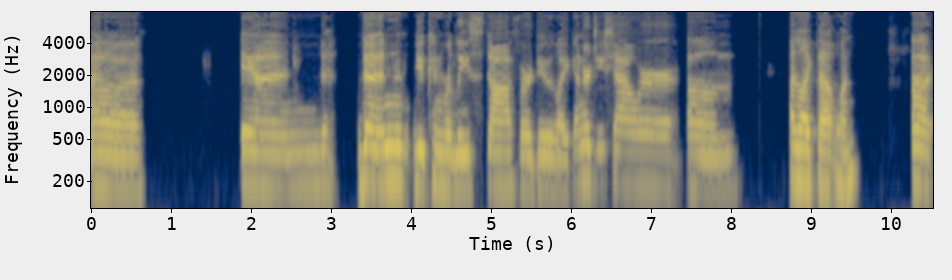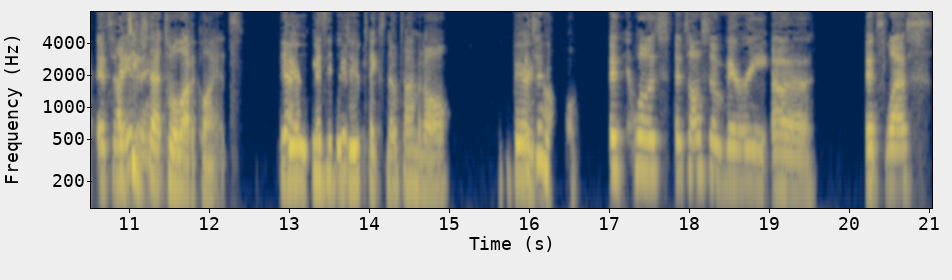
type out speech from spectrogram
Uh, and then you can release stuff or do like energy shower. Um, I like that one. Uh, it's amazing. I teach that to a lot of clients. Yeah, Very easy to do, takes no time at all. Very it's powerful. It, well, it's it's also very uh, it's less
